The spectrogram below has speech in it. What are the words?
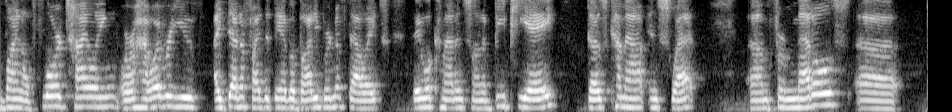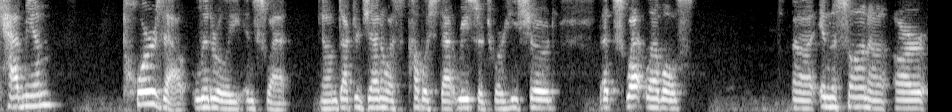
vinyl floor tiling, or however you've identified that they have a body burden of phthalates, they will come out in sauna. BPA does come out in sweat. Um, for metals, uh, cadmium pours out literally in sweat. Um, Dr. Genuis published that research where he showed that sweat levels uh, in the sauna are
